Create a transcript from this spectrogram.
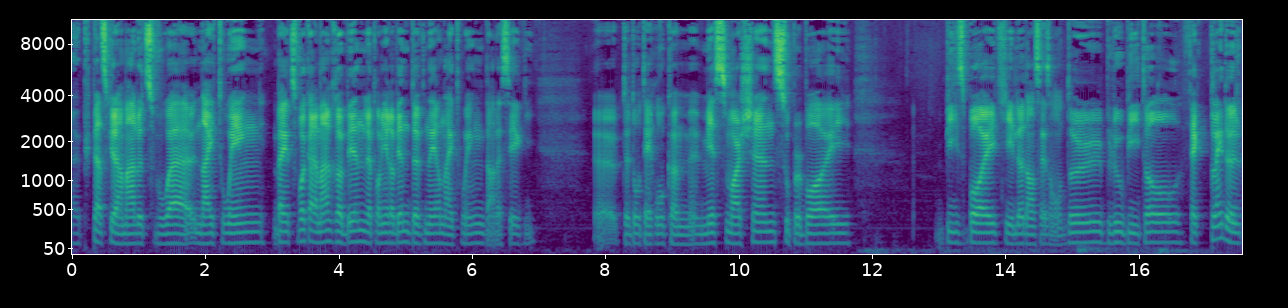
euh, plus particulièrement, là, tu vois euh, Nightwing. Ben, tu vois carrément Robin, le premier Robin, devenir Nightwing dans la série. Euh, T'as d'autres héros comme Miss Martian, Superboy, Beast Boy qui est là dans saison 2, Blue Beetle. Fait que plein de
